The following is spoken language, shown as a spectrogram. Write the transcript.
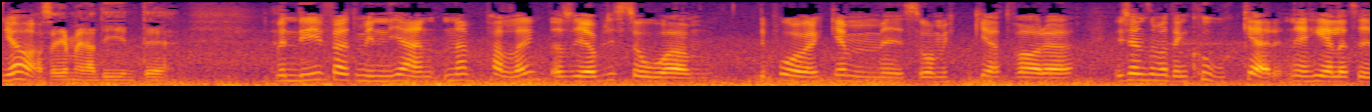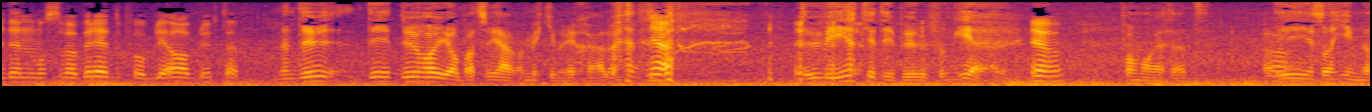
Ja, Alltså jag menar det är ju inte... men det är för att min hjärna pallar inte. Alltså jag blir så... um, Det påverkar mig så mycket att vara... Det känns som att den kokar när jag hela tiden måste vara beredd på att bli avbruten. Men du, det, du har jobbat så jävla mycket med dig själv. Ja, Du vet ju typ hur det fungerar ja, på många sätt. Ja. Det är en sån himla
